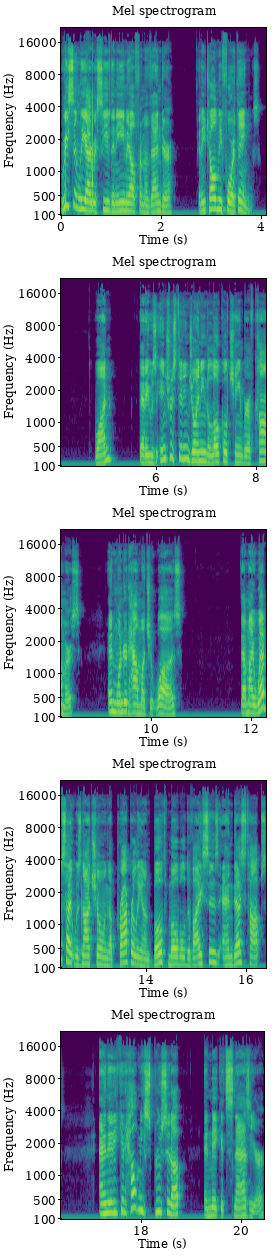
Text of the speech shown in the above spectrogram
Recently, I received an email from a vendor, and he told me four things. One, that he was interested in joining the local Chamber of Commerce and wondered how much it was. That my website was not showing up properly on both mobile devices and desktops, and that he could help me spruce it up and make it snazzier,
